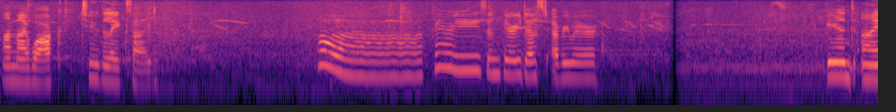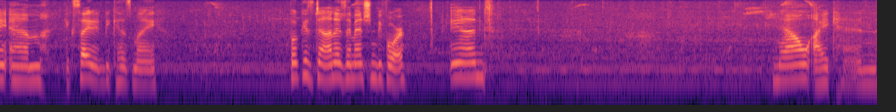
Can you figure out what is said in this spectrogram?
on my walk to the lakeside. Fairies and fairy dust everywhere. And I am excited because my book is done, as I mentioned before. And now I can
